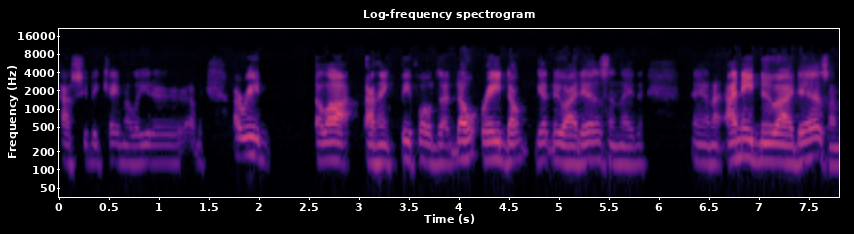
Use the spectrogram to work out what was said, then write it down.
how she became a leader. I, mean, I read a lot. I think people that don't read don't get new ideas, and they and I need new ideas. I'm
